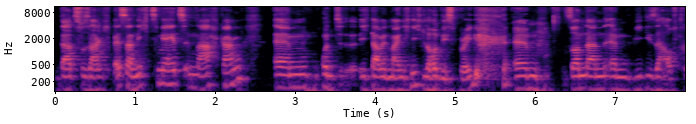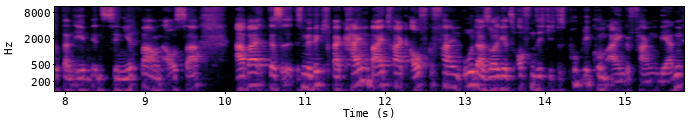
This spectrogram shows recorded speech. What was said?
Dazu sage ich besser nichts mehr jetzt im Nachgang. Ähm, und ich damit meine ich nicht Lonely Spring, ähm, sondern ähm, wie dieser Auftritt dann eben inszeniert war und aussah. Aber das ist mir wirklich bei keinem Beitrag aufgefallen oder soll jetzt offensichtlich das Publikum eingefangen werden.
